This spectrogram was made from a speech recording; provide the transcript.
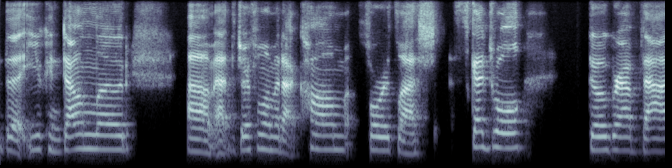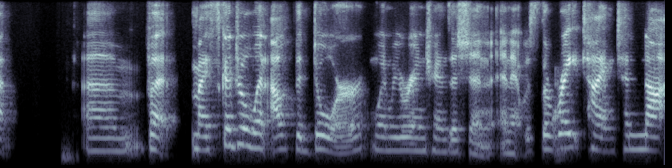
that you can download um, at thejoyfulmama.com forward slash schedule. Go grab that. Um, but my schedule went out the door when we were in transition and it was the right time to not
